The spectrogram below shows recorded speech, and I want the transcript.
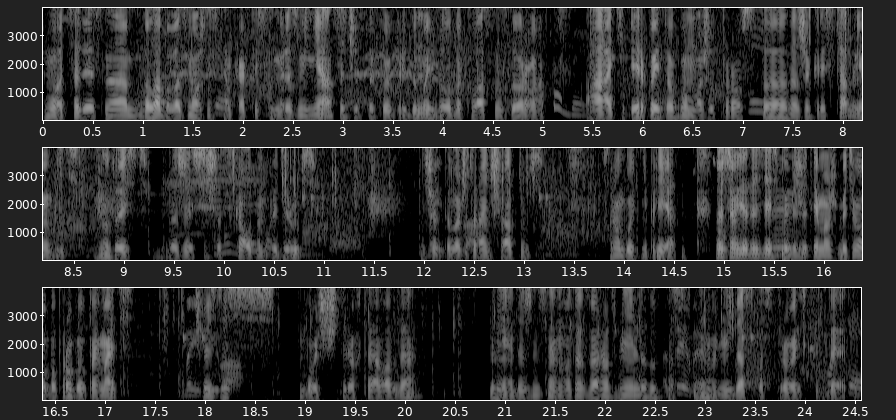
Вот, соответственно, была бы возможность там как-то с ними разменяться, что-то такое придумать, было бы классно, здорово. А теперь по итогу может просто даже креста мне убить. Ну, то есть, даже если сейчас скаутом подерусь, Насчет того, что раньше апнуть. Все равно будет неприятно. Но если он где-то здесь побежит, я, может быть, его попробую поймать. Что здесь больше четырех тайлов, да? Блин, я даже не знаю, но вот этот ворот мне не дадут пост... ну, не даст построить, когда этот...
